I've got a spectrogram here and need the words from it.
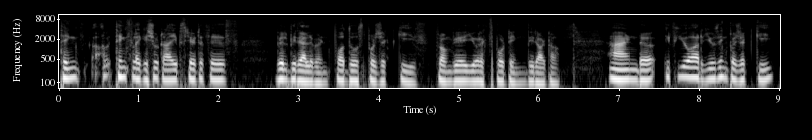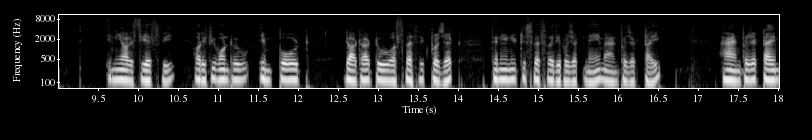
things uh, things like issue type statuses will be relevant for those project keys from where you're exporting the data. And uh, if you are using project key in your CSV or if you want to import data to a specific project then you need to specify the project name and project type. And project type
